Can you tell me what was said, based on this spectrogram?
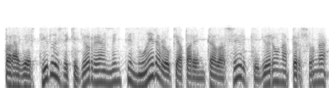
para advertirles de que yo realmente no era lo que aparentaba ser, que yo era una persona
